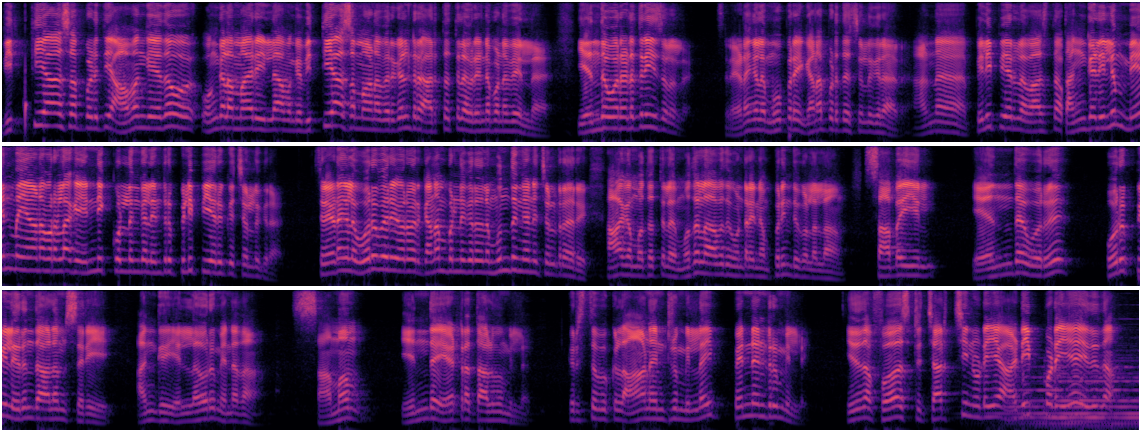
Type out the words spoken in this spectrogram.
வித்தியாசப்படுத்தி அவங்க ஏதோ உங்களை மாதிரி இல்லை அவங்க வித்தியாசமானவர்கள்ன்ற அர்த்தத்தில் அவர் என்ன பண்ணவே இல்லை. எந்த ஒரு இடத்துலையும் சொல்லலை. சில இடங்களை மூப்பரை கனப்படுத்த சொல்லுகிறார். அண்ணன் பிலிப்பியர்ல வாசித்தா தங்களிலும் மேன்மையானவர்களாக எண்ணிக்கொள்ளுங்கள் என்று பிலிப்பியருக்கு சொல்லுகிறார். சில இடங்களில் ஒருவரை ஒருவர் கனம் பண்ணுகிறதுல முந்துங்கன்னு சொல்றாரு. ஆக மொத்தத்துல முதலாவது ஒன்றை நாம் புரிந்து கொள்ளலாம். சபையில் எந்த ஒரு பொறுப்பில் இருந்தாலும் சரி அங்கு எல்லோரும் என்னதான்? சமம். எந்த ஏற்றத்தாழ்வும் இல்லை. கிறிஸ்துவுக்குள் ஆண் என்றும் இல்லை பெண் என்றும் இல்லை. இதுதான் ஃபர்ஸ்ட் சர்ச்சினுடைய அடிப்படையே இதுதான்.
